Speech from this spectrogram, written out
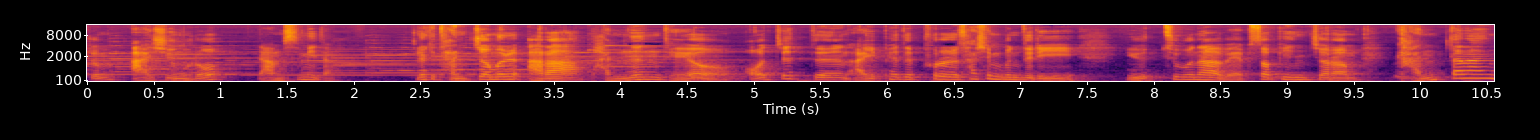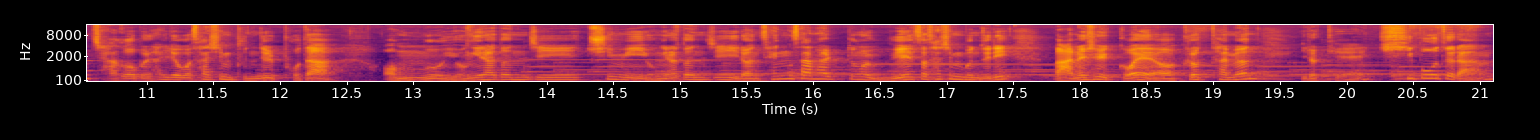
좀 아쉬움으로 남습니다. 이렇게 단점을 알아봤는데요. 어쨌든 아이패드 프로를 사신 분들이 유튜브나 웹서핑처럼 간단한 작업을 하려고 사신 분들보다 업무용이라든지 취미용이라든지 이런 생산 활동을 위해서 사신 분들이 많으실 거예요. 그렇다면 이렇게 키보드랑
